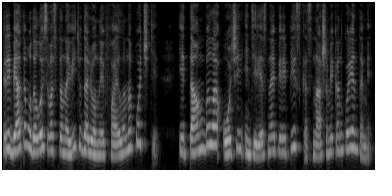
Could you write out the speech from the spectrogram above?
ребятам удалось восстановить удаленные файлы на почте. И там была очень интересная переписка с нашими конкурентами.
